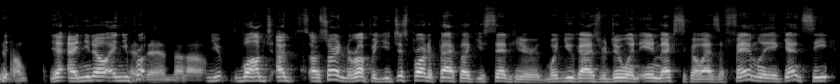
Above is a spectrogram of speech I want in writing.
You know, Yeah, and you know, and you and brought then uh, you. Well, I'm, I'm I'm sorry to interrupt, but you just brought it back, like you said here, what you guys were doing in Mexico as a family. Again, see,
